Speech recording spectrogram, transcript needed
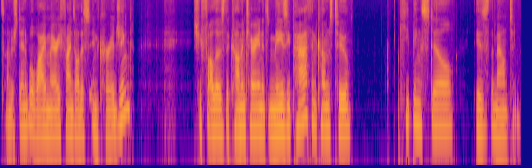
it's understandable why Mary finds all this encouraging. She follows the commentary in its mazy path and comes to keeping still is the mountain.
